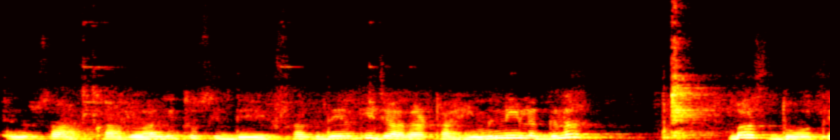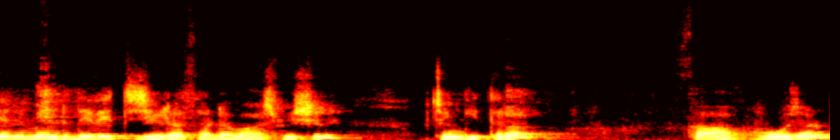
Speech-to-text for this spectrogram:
ਇਹਨੂੰ ਸਾਫ਼ ਕਰ ਲਾਂਗੀ। ਤੁਸੀਂ ਦੇਖ ਸਕਦੇ ਆ ਕਿ ਜ਼ਿਆਦਾ ਟਾਈਮ ਨਹੀਂ ਲੱਗਣਾ। ਬਸ 2-3 ਮਿੰਟ ਦੇ ਵਿੱਚ ਜਿਹੜਾ ਸਾਡਾ ਵਾਸ਼ ਬੇਸ਼ਨ ਚੰਗੀ ਤਰ੍ਹਾਂ ਸਾਫ਼ ਹੋ ਜਾਣ।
